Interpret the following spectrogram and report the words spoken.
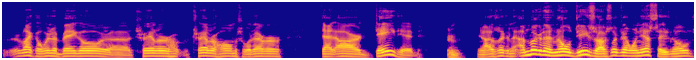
like a Winnebago, uh, trailer, trailer homes, whatever, that are dated. you know, I was looking. At, I'm looking at an old diesel. I was looking at one yesterday, an old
